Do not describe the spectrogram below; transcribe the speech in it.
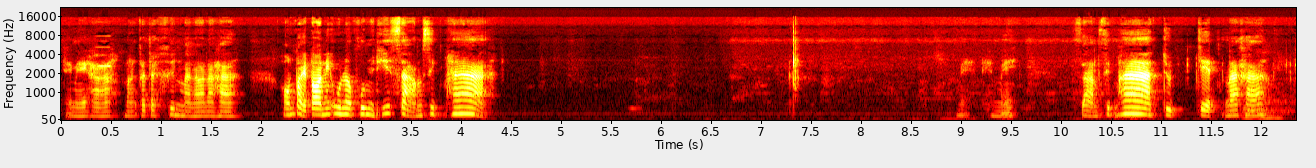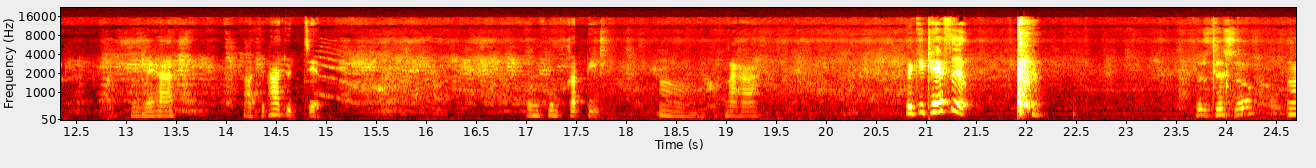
เห็นไหมคะ มันก็จะขึ้นมาแล้วนะคะ ของต่อยตอนนี้อุณหภูมิอยู่ที่สามสิบห้าเห็นไหมสามสิบห้าจุดเจ็ดนะคะ เห็นไหมคะสามสิบห้าจุดเจ็ดอุณหภูมิปกติ อืม นะคะเดี๋ยวกี่เทสสึ됐 Just this up? อื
